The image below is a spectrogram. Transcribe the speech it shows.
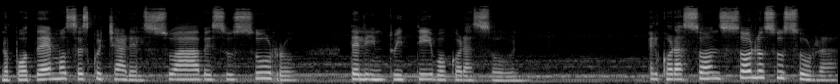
no podemos escuchar el suave susurro del intuitivo corazón. El corazón solo susurra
